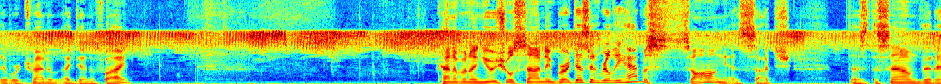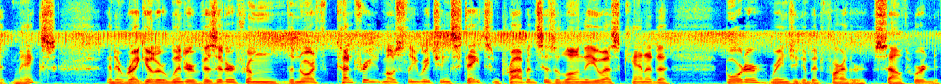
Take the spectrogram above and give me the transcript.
that we're trying to identify. Kind of an unusual sounding bird. Doesn't really have a song as such. Does the sound that it makes. An irregular winter visitor from the North Country, mostly reaching states and provinces along the U.S. Canada border, ranging a bit farther southward.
